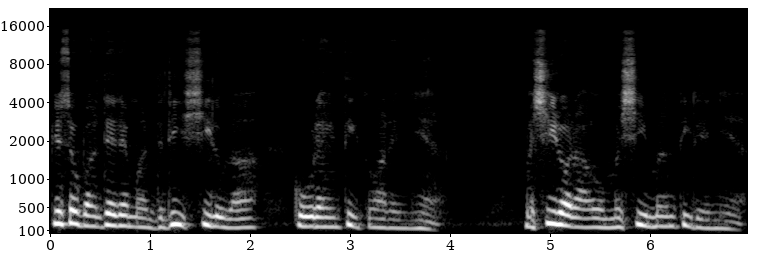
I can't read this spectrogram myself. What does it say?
ပြစ္ဆုတ်ပန်တဲ့တဲ့မှာတတိရှိလို့သာကိုယ်တိုင်သိသွားတဲ့ဉာဏ်မရှိတော့တာကိုမရှိမှန်းသိတဲ့ဉာဏ်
